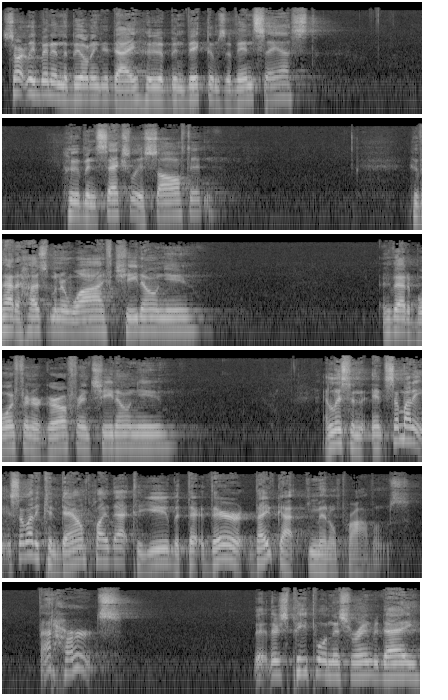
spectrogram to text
certainly been in the building today, who have been victims of incest, who have been sexually assaulted, who've had a husband or wife cheat on you, who've had a boyfriend or girlfriend cheat on you. And listen, and somebody, somebody can downplay that to you, but they're, they're, they've got mental problems. That hurts. There's people in this room today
